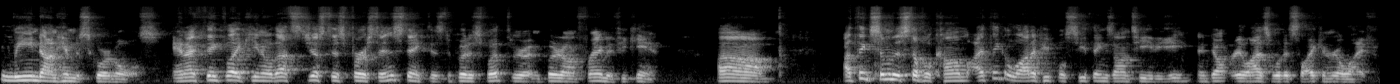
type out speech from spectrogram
leaned on him to score goals. And I think, like you know, that's just his first instinct is to put his foot through it and put it on frame if he can. Um, I think some of this stuff will come. I think a lot of people see things on TV and don't realize what it's like in real life.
